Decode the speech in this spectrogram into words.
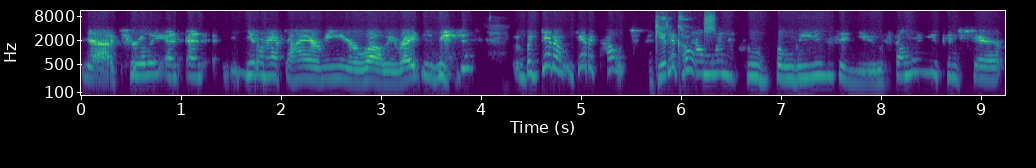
Yeah, truly. And and you don't have to hire me or Robbie, right? but get a get a coach. Get, get a coach. Someone who believes in you. Someone you can share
